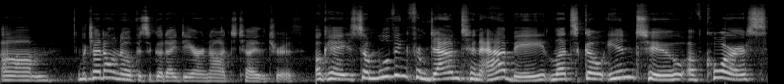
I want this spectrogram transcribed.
um, which I don't know if it's a good idea or not, to tell you the truth. Okay, so moving from Downton Abbey, let's go into, of course,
